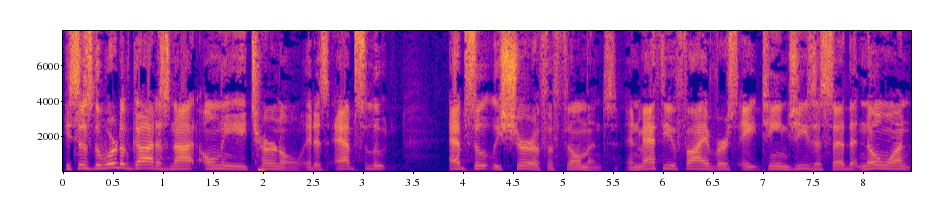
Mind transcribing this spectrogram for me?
He says, The Word of God is not only eternal, it is absolute absolutely sure of fulfillment. In Matthew 5 verse 18, Jesus said that no one,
